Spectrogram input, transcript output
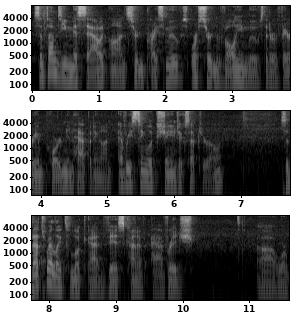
sometimes you miss out on certain price moves or certain volume moves that are very important and happening on every single exchange except your own. So that's why I like to look at this kind of average uh, or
